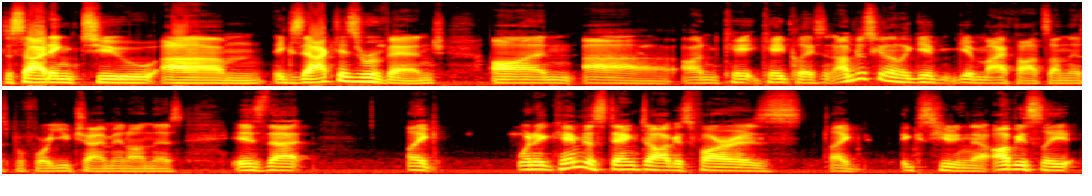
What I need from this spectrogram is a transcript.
deciding to um, exact his revenge on uh, on Cade, Cade Clason. I'm just gonna give give my thoughts on this before you chime in on this. Is that like when it came to Stank Dog as far as like executing that, obviously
